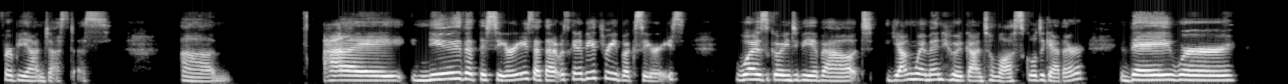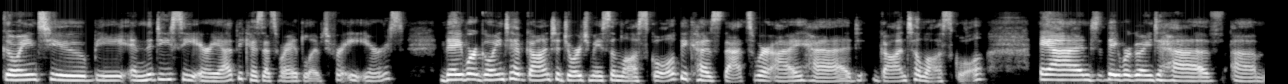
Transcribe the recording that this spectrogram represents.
for Beyond Justice. Um, I knew that the series, I thought it was going to be a three book series, was going to be about young women who had gone to law school together. They were going to be in the DC area because that's where I'd lived for eight years. They were going to have gone to George Mason Law School because that's where I had gone to law school. And they were going to have um,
